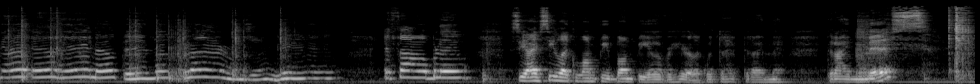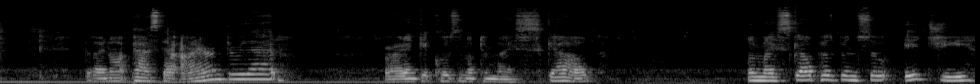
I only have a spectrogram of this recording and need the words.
got your head up in the clouds again. It's all blue. See, I see like lumpy bumpy over here. Like, what the heck did I miss? Did I miss? Did I not pass that iron through that? Or I didn't get close enough to my scalp. And my scalp has been so itchy.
